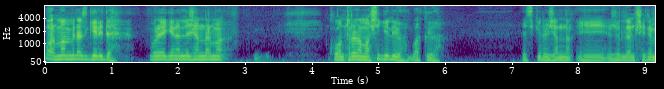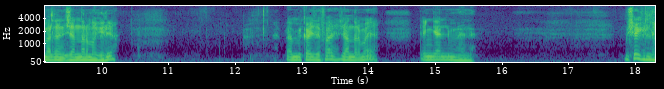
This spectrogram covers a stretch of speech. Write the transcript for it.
orman biraz geride. Buraya genelde jandarma kontrol amaçlı geliyor. Bakıyor. Eski jandarma, e, özür dilerim Seydemer'den jandarma geliyor. Ben birkaç defa jandarmaya denk yani. Bu şekilde.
